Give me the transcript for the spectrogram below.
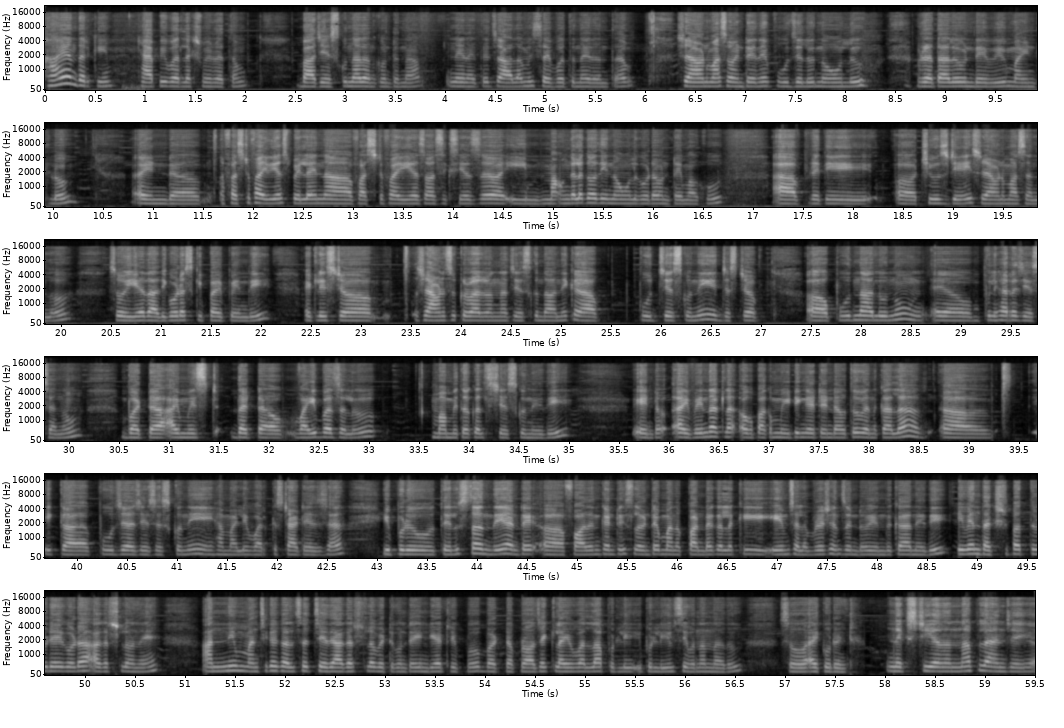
Hi అందరికీ. Happy Varalakshmi వ్రతం. బాగా చేసుకున్నారు అనుకుంటున్నా. నేనైతే చాలా మిస్ అయిపోతున్నా ఇదంతా. శ్రావణ మాసం అంటేనే పూజలు నోవులు వ్రతాలు ఉండేవి మా ఇంట్లో. అండ్ ఫస్ట్ ఫైవ్ ఇయర్స్ పెళ్ళైన ఫస్ట్ ఫైవ్ ఇయర్స్ ఆ సిక్స్ ఇయర్స్ ఈ మంగళగౌరి నోములు కూడా ఉంటాయి మాకు. ప్రతి uh, ట్యూస్డే శ్రావణ మాసంలో. సో ఇయర్ అది కూడా స్కిప్ అయిపోయింది. అట్లీస్ట్ uh, శ్రావణ శుక్రవారం అన్నా చేసుకుందామని పూజ చేసుకుని జస్ట్ uh, uh, పూర్ణాలును uh, పులిహోర చేశాను. But I missed that vibe అసలు. మమ్మీతో కలిసి చేసుకునేది. ఏంటో అయిపోయింది అట్లా. ఒక పక్క మీటింగ్ అటెండ్ అవుతూ వెనకాల ఇక పూజ చేసేసుకుని మళ్ళీ వర్క్ స్టార్ట్ చేశా ఇప్పుడు తెలుస్తుంది అంటే ఫారిన్ కంట్రీస్లో అంటే మన పండగలకి ఏం సెలబ్రేషన్స్ ఉండవు ఎందుకు అనేది. ఈవెన్ దక్షిణపత్తుడే కూడా ఆగస్టులోనే. అన్ని మంచిగా కలిసి వచ్చేది ఆగస్టులో పెట్టుకుంటే India trip but project live వల్ల అప్పుడు ఇప్పుడు leaves ఇవ్వనన్నారు. So I couldn't next year అన్నా ప్లాన్ చేయాలి.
